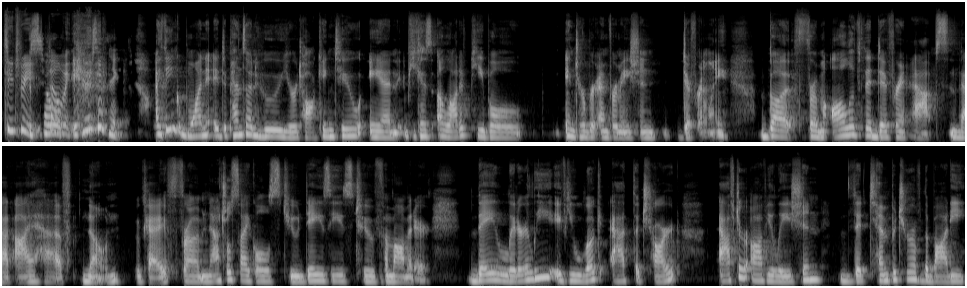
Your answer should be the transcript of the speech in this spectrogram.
Teach me. So tell me. here's the thing. I think one, it depends on who you're talking to, and because a lot of people interpret information differently. But from all of the different apps that I have known, okay, from natural cycles to daisies to thermometer, they literally, if you look at the chart, after ovulation, the temperature of the body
